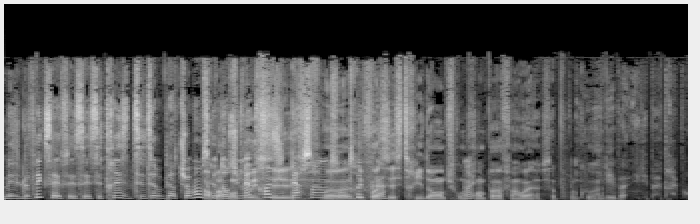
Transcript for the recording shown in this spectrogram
mais le fait que c'est- c'est c'est très, c'est très perturbant, parce Alors, que par dans une contre, même oui, phrase, il perd son, ouais, son truc. Des fois, c'est strident, tu comprends pas. Enfin, ouais, ça pour le coup. ouais. Il est pas, il est pas très bon.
